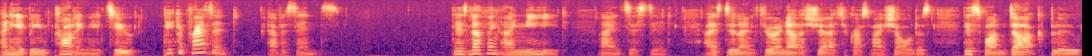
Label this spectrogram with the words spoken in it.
and he had been prodding me to pick a present ever since. There's nothing I need, I insisted, as Dylan threw another shirt across my shoulders, this one dark blue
